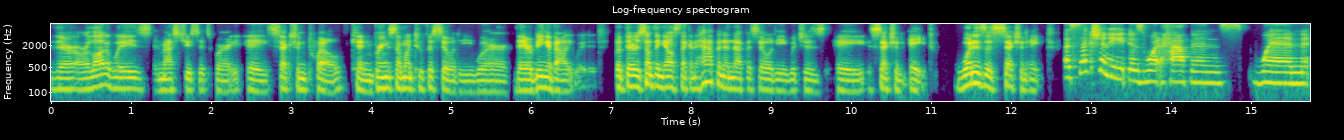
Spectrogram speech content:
there are a lot of ways in Massachusetts where a, a, Section 12 can bring someone to a facility where they are being evaluated. But there is something else that can happen in that facility, which is a Section 8. What is a Section 8? A Section 8 is what happens when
